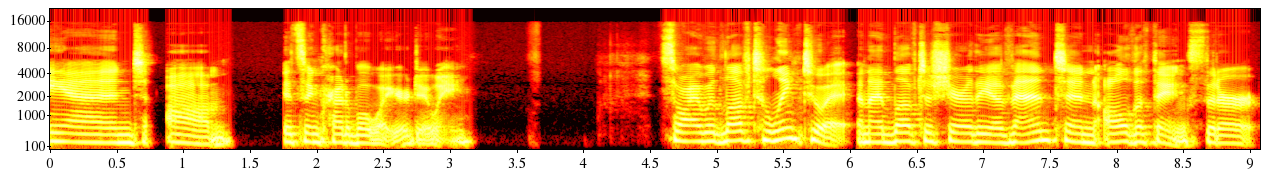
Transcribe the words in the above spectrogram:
and um, it's incredible what you're doing. So I would love to link to it and I'd love to share the event and all the things that are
